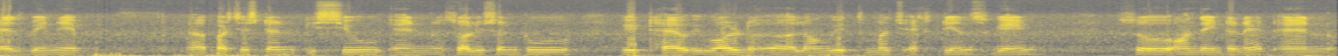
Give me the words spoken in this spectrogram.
has been a uh, persistent issue and solution to it have evolved uh, along with much experience gained so on the internet and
